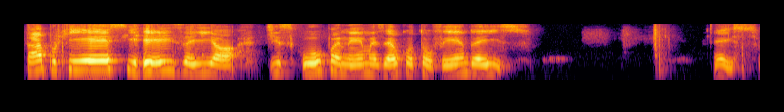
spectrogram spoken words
tá? Porque esse reis aí, ó, desculpa, né? Mas é o que eu tô vendo, é isso. É isso.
